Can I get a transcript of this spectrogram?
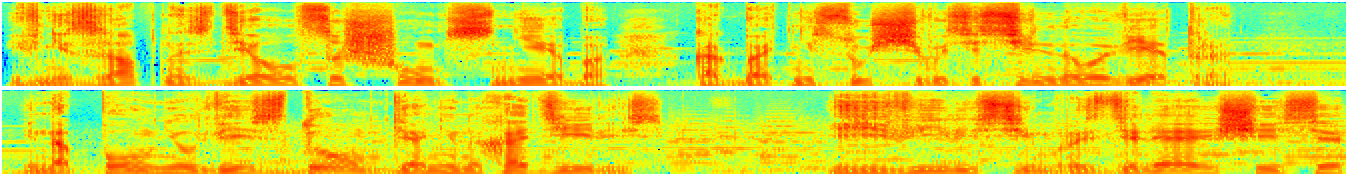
И внезапно сделался шум с неба, как бы от несущегося сильного ветра, и наполнил весь дом, где они находились. И явились им разделяющиеся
